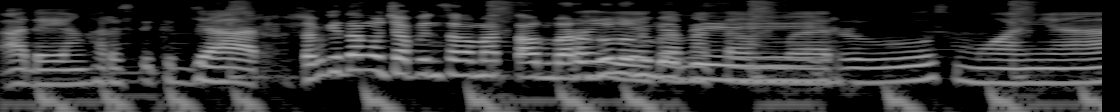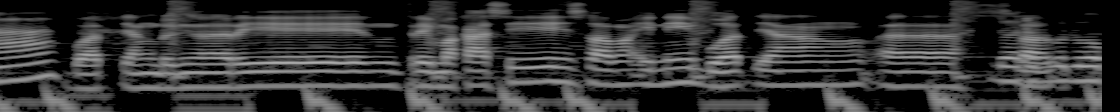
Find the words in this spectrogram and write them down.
ada yang harus dikejar. Tapi kita ngucapin selamat tahun baru oh dulu iya, nih selamat baby. tahun baru semuanya. Buat yang dengerin, terima kasih selama ini buat yang eh, sel- 2020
